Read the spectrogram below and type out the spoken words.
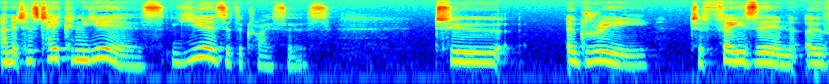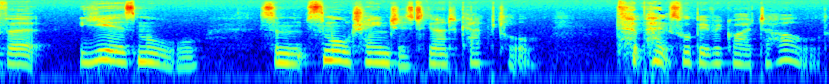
And it has taken years, years of the crisis, to agree to phase in over years more some small changes to the amount of capital that banks will be required to hold.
